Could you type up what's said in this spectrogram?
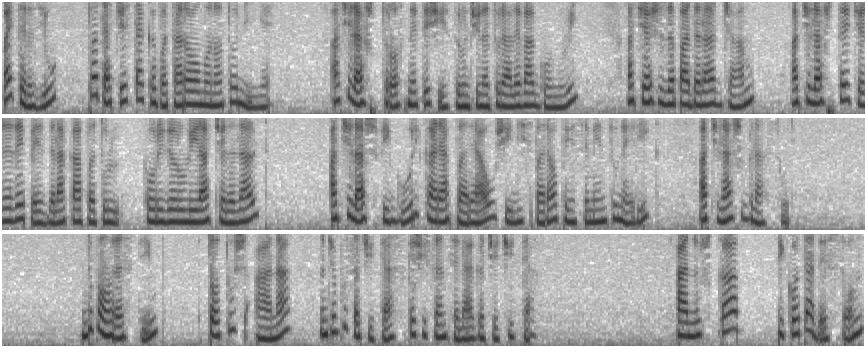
Mai târziu, toate acestea căpătară o monotonie. Aceleași trosnete și struncinături ale vagonului, aceeași zăpadă la geam, aceleași trecere repezi de la capătul coridorului la celălalt, aceleași figuri care apăreau și dispăreau prin sementuneric, aceleași glasuri. După un răstimp, totuși Ana început să citească și să înțeleagă ce citea. Anușca picotea de somn,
